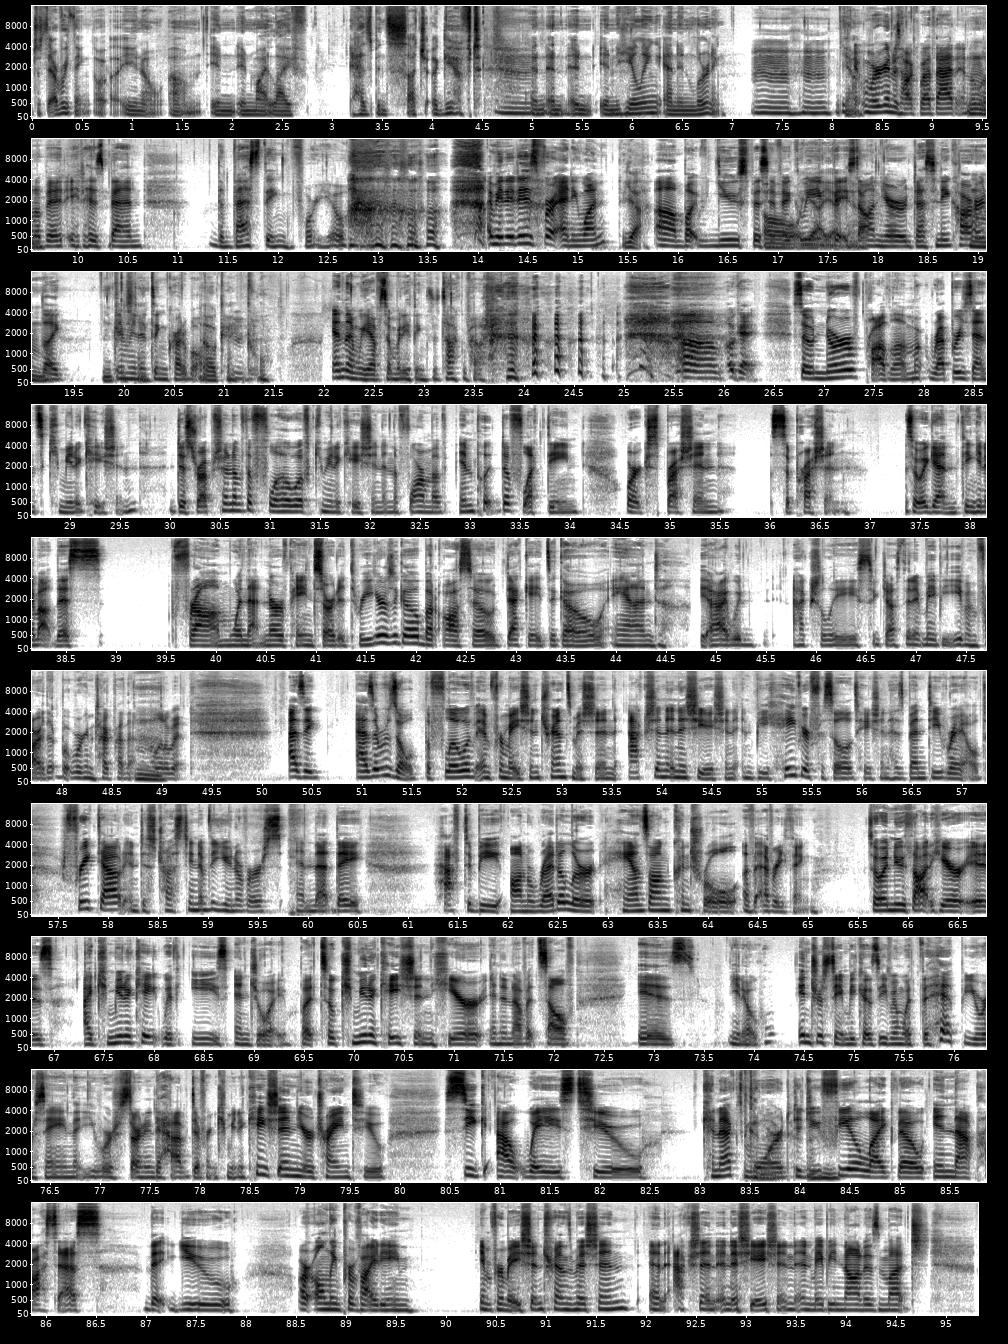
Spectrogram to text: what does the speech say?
just everything. uh, You know, um, in in my life has been such a gift, Mm. and and and in healing and in learning. Mm-hmm. Yeah, we're going to talk about that in a little bit it has been the best thing for you i mean it is for anyone yeah. um, but you specifically Oh, yeah, yeah, based yeah. on your destiny card like i mean it's incredible Okay, cool. And then we have so many things to talk about. um, okay. So, nerve problem represents communication, disruption of the flow of communication in the form of input deflecting or expression suppression. So, again, thinking about this from when that nerve pain started three years ago, but also decades ago. And I would actually suggest that it may be even farther, but we're going to talk about that in a mm. little bit. As a as a result, the flow of information transmission, action initiation, and behavior facilitation has been derailed, freaked out and distrusting of the universe, and that they have to be on red alert, hands on control of everything. So, a new thought here is I communicate with ease and joy. But so, communication here in and of itself is, you know, interesting because even with the hip, you were saying that you were starting to have different communication. You're trying to seek out ways to connect more. Did you mm-hmm. feel like, though, in that process, that you are only providing information transmission and action initiation and maybe not as much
